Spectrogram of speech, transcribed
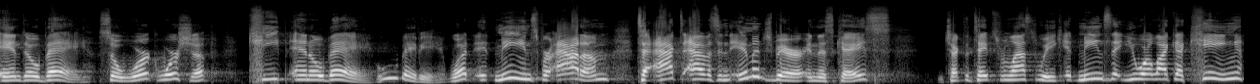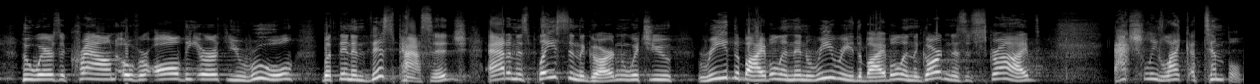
and obey. So, work, worship, keep, and obey. Ooh, baby. What it means for Adam to act as an image bearer in this case Check the tapes from last week. It means that you are like a king who wears a crown over all the earth you rule. But then in this passage, Adam is placed in the garden, which you read the Bible and then reread the Bible, and the garden is described actually like a temple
